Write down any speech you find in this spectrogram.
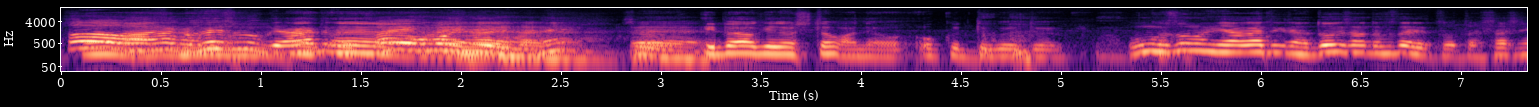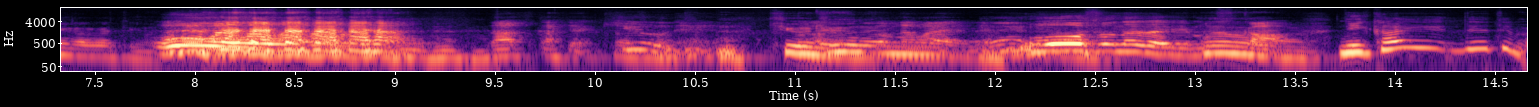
そのああなんかフェイスブックで上がってくる。うん。はいはいはいはい。茨城の人がね送ってくれて僕もその日上がってきたの土井さんと二人で撮った写真が上がってきおましー。懐かしい。9年。9 9年年前ね。おーそんなだりますか。2回出てま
